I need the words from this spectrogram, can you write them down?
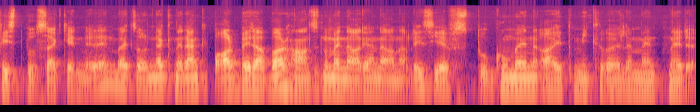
խիստ բուսակերներ են, բայց օրինակ նրանք բարբերաբար հանձնում են արյան անալիզ եւ ստուգում են այդ միկրոէլեմենտները։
